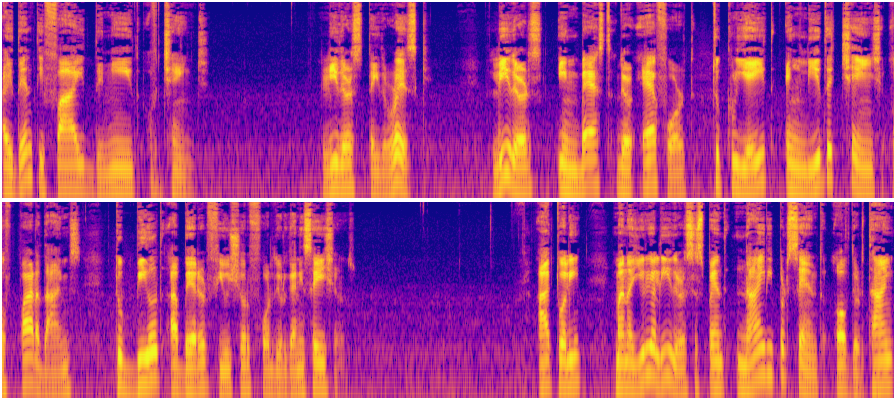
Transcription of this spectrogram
identify the need of change. Leaders take the risk. Leaders invest their effort to create and lead the change of paradigms to build a better future for the organizations. Actually, managerial leaders spend 90% of their time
